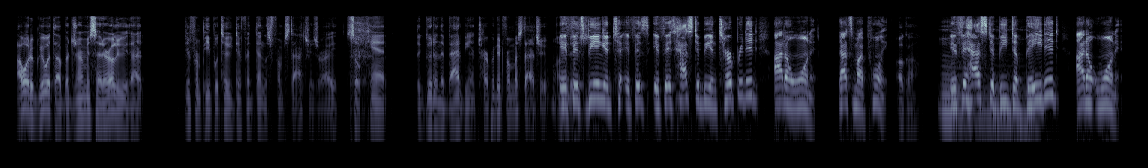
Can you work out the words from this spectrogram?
I would agree with that, but Jeremy said earlier that different people take different things from statues, right? So can't the good and the bad be interpreted from a statue? I mean, If it's being inter- if it's if it has to be interpreted, I don't want it. That's my point. okay, If it has to be debated, I don't want it.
